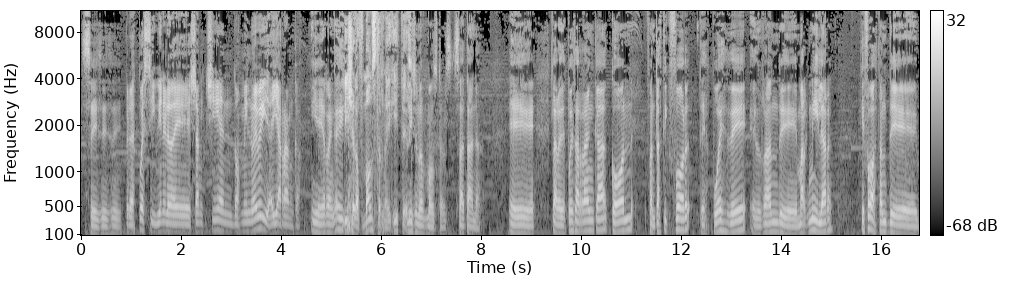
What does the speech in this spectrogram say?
sí, sí, sí. Pero después sí, viene lo de Shang-Chi en 2009 y de ahí arranca. Y ahí arranca. y- Legion of Monsters, me dijiste. Legion of Monsters, Satana. Eh, claro, y después arranca con Fantastic Four después de el run de Mark Millar, que fue bastante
